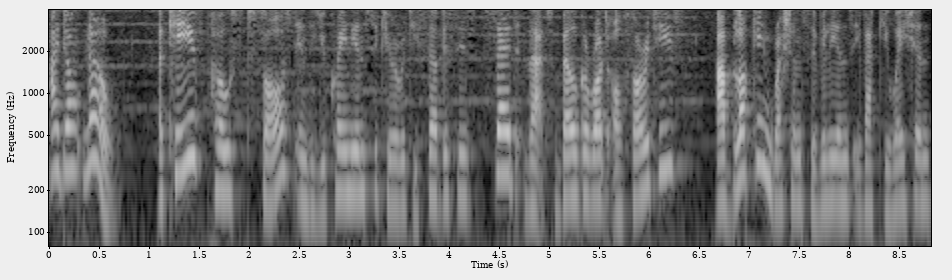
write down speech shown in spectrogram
I don't know. A Kiev Post source in the Ukrainian security services said that Belgorod authorities are blocking Russian civilians' evacuation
